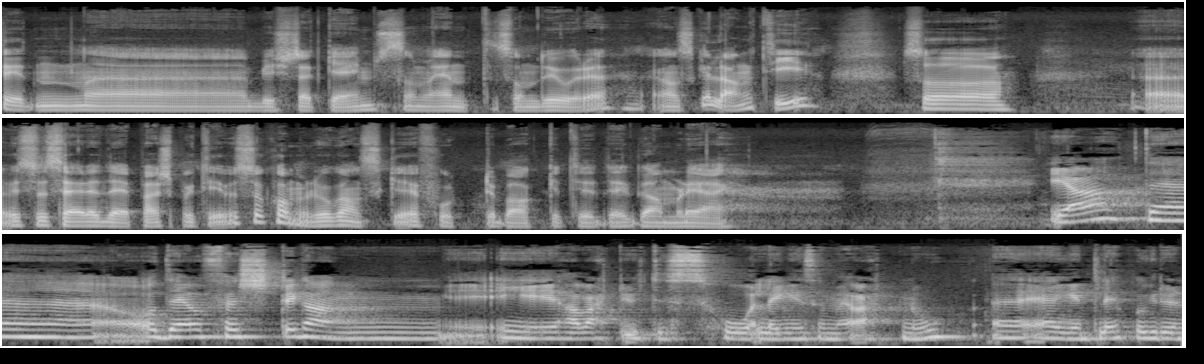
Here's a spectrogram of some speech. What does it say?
siden uh, Bislett Games som endte som det gjorde. Ganske lang tid. Så uh, hvis du ser i det perspektivet, så kommer du ganske fort tilbake til det gamle jeg. Ja, det, og det er jo første gang jeg har vært ute så lenge som jeg har vært nå, uh, egentlig, pga.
